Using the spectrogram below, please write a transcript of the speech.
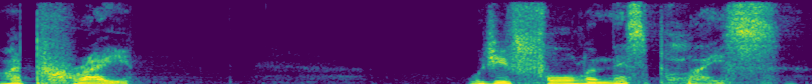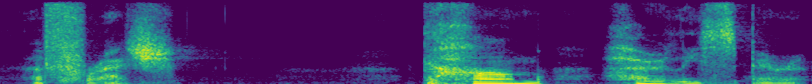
I pray, would you fall in this place afresh? Come, Holy Spirit.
